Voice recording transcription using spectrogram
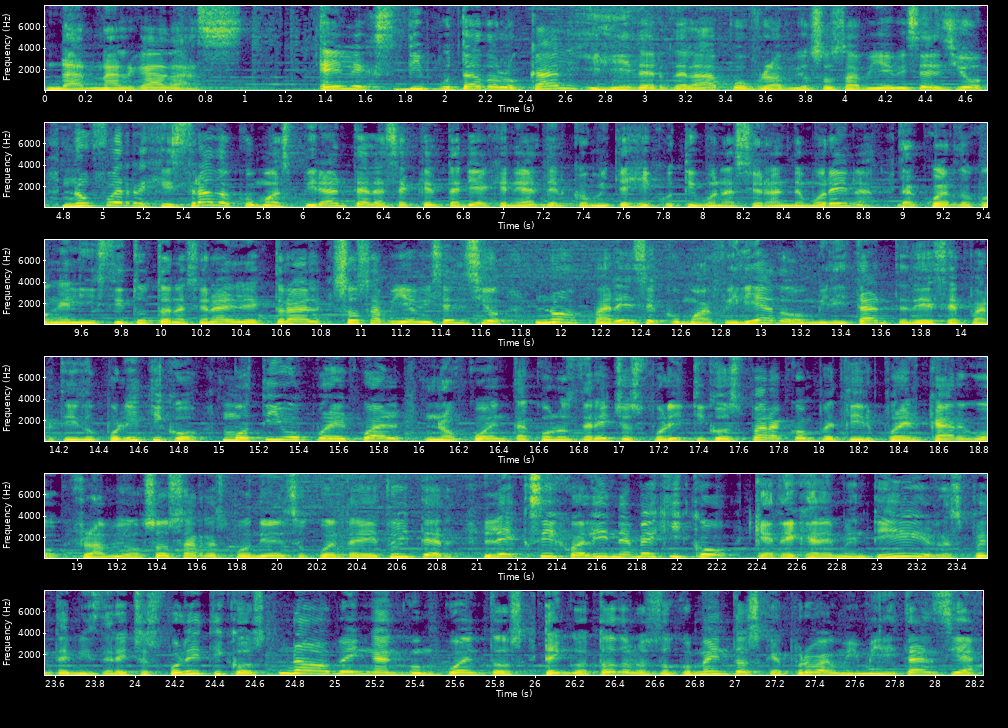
dar nalgadas. El exdiputado local y líder de la APO, Flavio Sosa Villavicencio, no fue registrado como aspirante a la Secretaría General del Comité Ejecutivo Nacional de Morena. De acuerdo con el Instituto Nacional Electoral, Sosa Villavicencio no aparece como afiliado o militante de ese partido político, motivo por el cual no cuenta con los derechos políticos para competir por el cargo. Flavio Sosa respondió en su cuenta de Twitter, le exijo al INE México que deje de mentir y respete mis derechos políticos. No vengan con cuentos, tengo todos los documentos que prueban mi militancia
